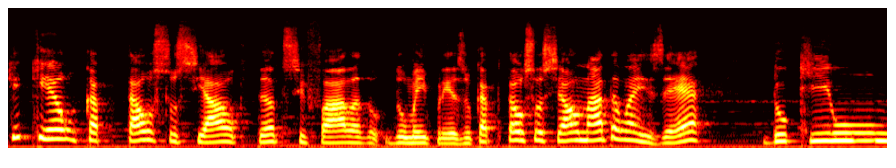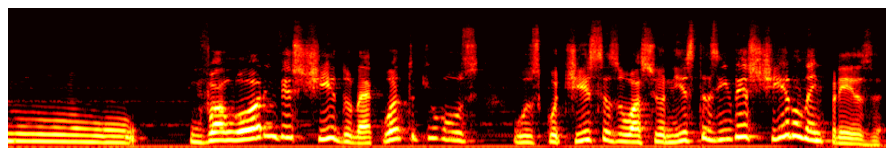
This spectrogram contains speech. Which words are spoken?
Que, que, é o capital social que tanto se fala do, de uma empresa? O capital social nada mais é do que o, o valor investido, né? Quanto que os, os cotistas ou acionistas investiram na empresa.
